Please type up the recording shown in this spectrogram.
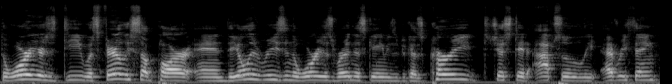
The Warriors D was fairly subpar, and the only reason the Warriors were in this game is because Curry just did absolutely everything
